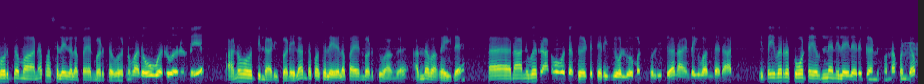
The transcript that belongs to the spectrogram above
பொருத்தமான பசலைகளை பயன்படுத்த வேண்டும். அது ஒவ்வொருவருடைய அனுபவத்தின் அடிப்படையில் அந்த பசலைகளை பயன்படுத்துவாங்க. அந்த வகையில் நான் இவர் அனுபவத்தை கேட்டு தெரிஞ்சு கொள்வோம்னு சொல்லிட்டு நான் இன்றைக்கு வந்தேன். நான் இப்போ இவர தோட்டம் என்ன நிலையில் இருக்குன்னு சொன்னால் கொஞ்சம்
